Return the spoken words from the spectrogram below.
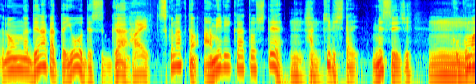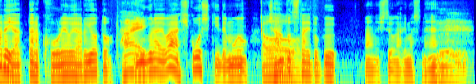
論が出なかったようですが、はい、少なくともアメリカとしてはっきりしたいメッセージ、うん。ここまでやったらこれをやるよとい。うぐらいは非公式でもちゃんと伝えておくあの必要がありますね。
